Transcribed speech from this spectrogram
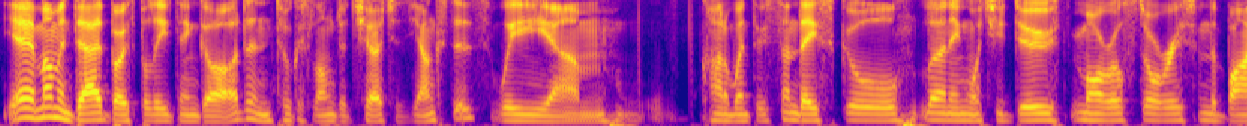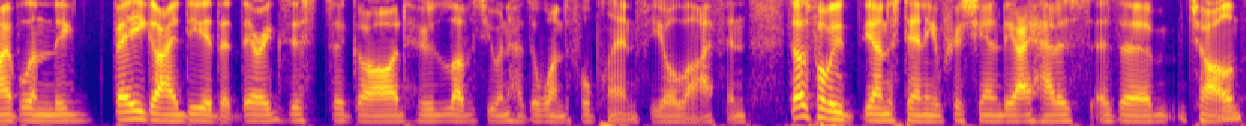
Yeah, mum and dad both believed in God and took us along to church as youngsters. We um, kind of went through Sunday school, learning what you do, moral stories from the Bible, and the vague idea that there exists a God who loves you and has a wonderful plan for your life. And so that was probably the understanding of Christianity I had as, as a child.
